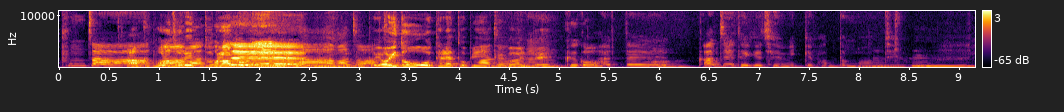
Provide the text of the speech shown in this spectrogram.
풍자 아, 그 보라돌이 아, 보라돌이. 네. 아, 맞아. 또 여의도 텔레토비 맞아. 그거 할 때. 음, 그거 할 어. 때까지 되게 재밌게 봤던 것 같아요. 음.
